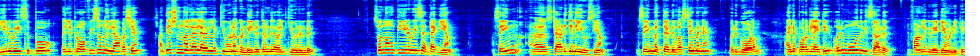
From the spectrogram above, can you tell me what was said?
ഈ ഒരു വയസ്സ് ഇപ്പോൾ വലിയ ട്രോഫീസ് ഒന്നും ഇല്ല പക്ഷേ അത്യാവശ്യം നല്ല ലെവലിലെ ക്യൂനൊക്കെ ഉണ്ട്. ഇരുപത്തിരണ്ട് ലെവൽ ക്യൂനുണ്ട് സോ നമുക്ക് ഈ ഒരു ബേസ് അറ്റാക്ക് ചെയ്യാം. സെയിം സ്ട്രാറ്റജി തന്നെ യൂസ് ചെയ്യാം. സെയിം മെത്തേഡ് ഫസ്റ്റ് ടൈം തന്നെ ഒരു ഗോളം അതിന്റെ പുറകിലായിട്ട് ഒരു മൂന്ന് വിസാഡ് ഫണ്ടിൽ ക്രിയേറ്റ് ചെയ്യാൻ വേണ്ടിയിട്ട്.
